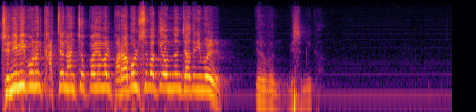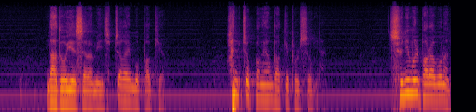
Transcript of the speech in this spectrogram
주님이 보는 같은 한쪽 방향을 바라볼 수밖에 없는 자들임을 여러분 믿습니까? 나도 옛사람이 십자가에 못 박혀 한쪽 방향밖에 볼 수 없는 주님을 바라보는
